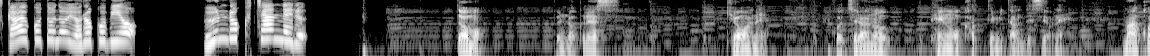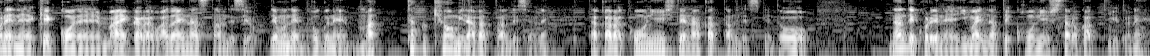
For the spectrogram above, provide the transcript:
使うことの喜びを。文録チャンネル。どうも文録です。今日はねこちらのペンを買ってみたんですよね。まあこれね結構ね前から話題になってたんですよ。でもね僕ね全く興味なかったんですよね。だから購入してなかったんですけどなんでこれね今になって購入したのかっていうとね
